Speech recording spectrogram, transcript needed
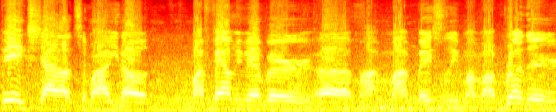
big shout out to my, you know, my family member, uh, my, my basically my, my brother,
